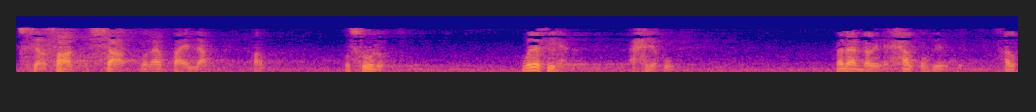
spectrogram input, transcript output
استئصال الشعر ولا يبقى إلا أصوله. ولا فيها أحلقوا فلا ينبغي حلقه بخلق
